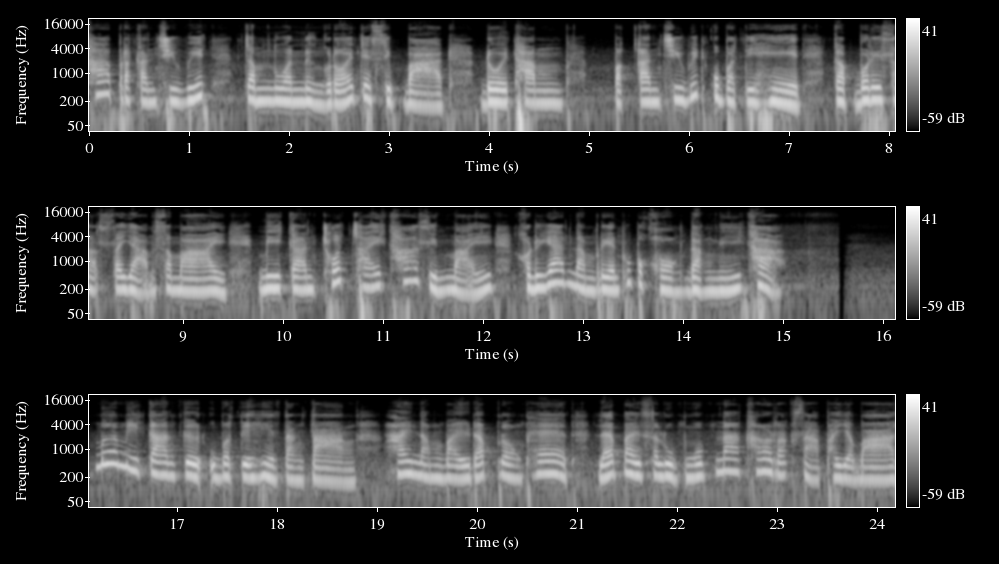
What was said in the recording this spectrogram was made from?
ค่าประกันชีวิต จำนวน 170 บาท โดยทำประกันชีวิตอุบัติเหตุกับบริษัทสยามสมาย มีการชดใช้ค่าสินไหม ขออนุญาตนำเรียนผู้ปกครองดังนี้ค่ะ มีการเกิดอุบัติเหตุต่างๆ ให้นำใบรับรองแพทย์ และใบสรุปงบหน้าค่ารักษาพยาบาล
